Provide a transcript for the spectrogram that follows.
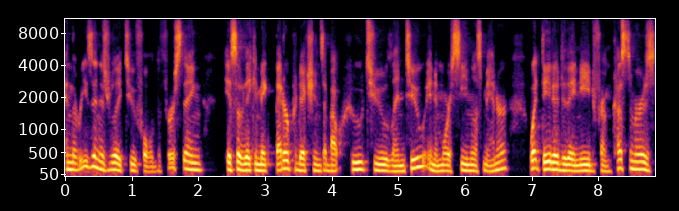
And the reason is really twofold. The first thing is so they can make better predictions about who to lend to in a more seamless manner. What data do they need from customers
